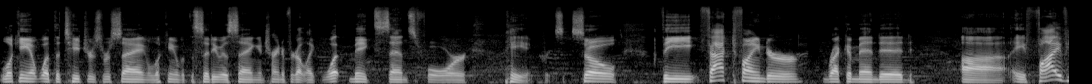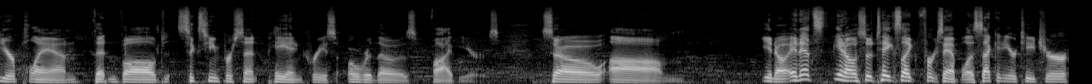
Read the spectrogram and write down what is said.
looking at what the teachers were saying, looking at what the city was saying, and trying to figure out like what makes sense for pay increases. So, the fact finder recommended uh, a five year plan that involved 16% pay increase over those five years. So, um, you know, and it's, you know, so it takes like, for example, a second year teacher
